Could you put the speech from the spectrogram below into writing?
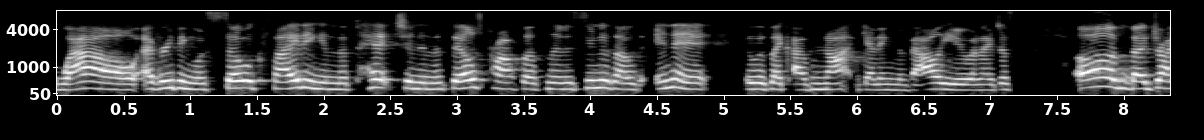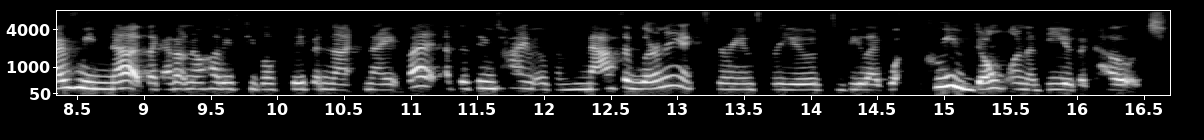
wow, everything was so exciting in the pitch and in the sales process. And then as soon as I was in it, it was like, I'm not getting the value. And I just, oh, that drives me nuts. Like, I don't know how these people sleep at night. But at the same time, it was a massive learning experience for you to be like what, who you don't want to be as a coach.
